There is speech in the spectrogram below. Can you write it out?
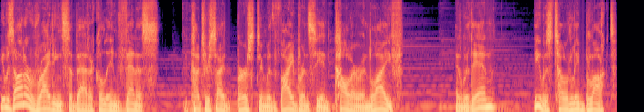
He was on a writing sabbatical in Venice, the countryside bursting with vibrancy and color and life. And within, he was totally blocked.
